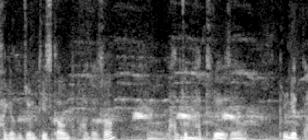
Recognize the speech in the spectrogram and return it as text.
가격을 좀 디스카운트 받아서 어, 한쪽 파트로 해서 풀겠다.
